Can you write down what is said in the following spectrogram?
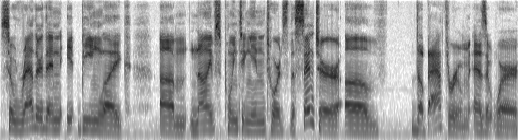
So rather than it being like um, knives pointing in towards the center of the bathroom, as it were,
